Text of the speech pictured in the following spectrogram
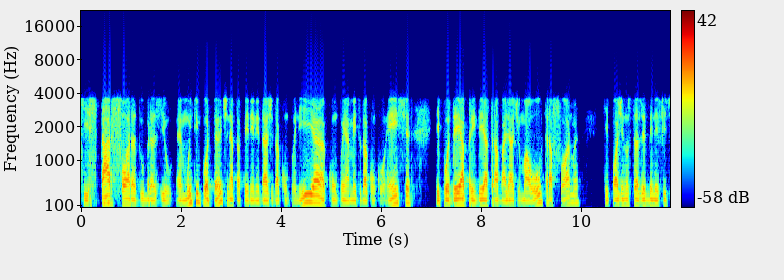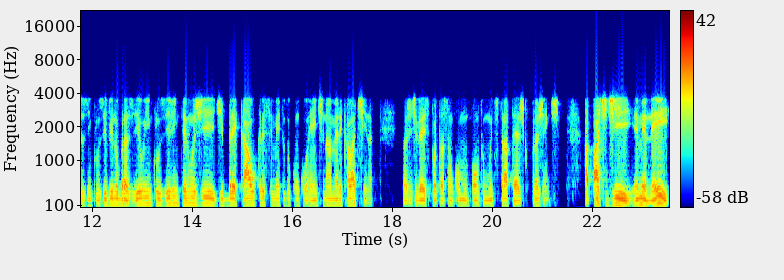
que estar fora do Brasil é muito importante né, para a perenidade da companhia, acompanhamento da concorrência e poder aprender a trabalhar de uma outra forma que pode nos trazer benefícios, inclusive no Brasil e inclusive em termos de, de brecar o crescimento do concorrente na América Latina. Então, a gente vê a exportação como um ponto muito estratégico para a gente. A parte de M&A,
